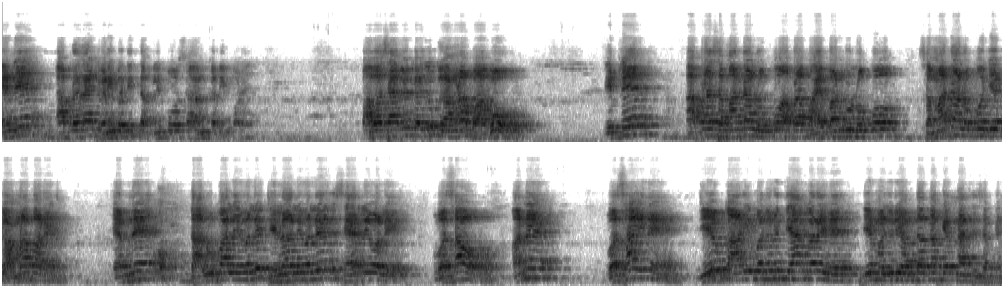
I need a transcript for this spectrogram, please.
એને આપણને ઘણી બધી તકલીફો સહન કરવી પડે. બાબા સાહેબે કહ્યું, ગામડા ભાગો. એટલે આપણા સમાજના લોકો, આપણા ભાઈ બંધુ લોકો સમાજના લોકો જે ગામડામાં રહે છે, એમને તાલુકા લેવલે, જિલ્લા લેવલે, શહેર લેવલે વસાવો અને વસાઈને જે કાળી મજૂરી ત્યાં કરે છે, એ મજૂરી અમદાવાદમાં કેમ ના થઈ શકે?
